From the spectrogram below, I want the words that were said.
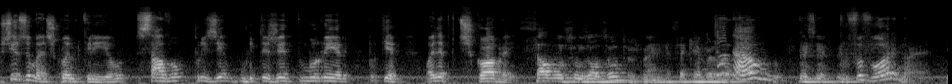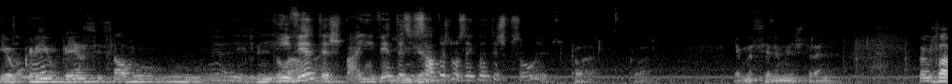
Os seres humanos, quando criam, salvam, por exemplo, muita gente de morrer. Porquê? Olha, porque descobrem. Salvam-se uns aos outros, não é? Essa é que é a então verdade. Então não. Dizer, por favor, não é? Eu então, crio, não. penso e salvo o. É, inventas, é? pá, inventas e, e salvas não sei quantas pessoas. Claro, claro. É uma cena meio estranha. Vamos lá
